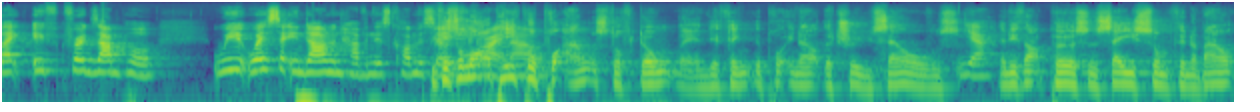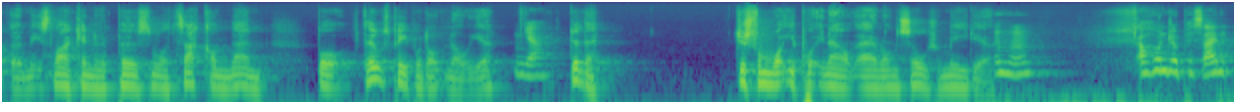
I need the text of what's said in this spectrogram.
Like, if, for example, we, we're sitting down and having this conversation. Because a lot right of people now. put out stuff, don't they? And they think they're putting out their true selves. Yeah. And if that person says something about them, it's like a personal attack on them. But those people don't know you, Yeah. do they? Just from what you're putting out there on social media. Mm-hmm. A hundred percent.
